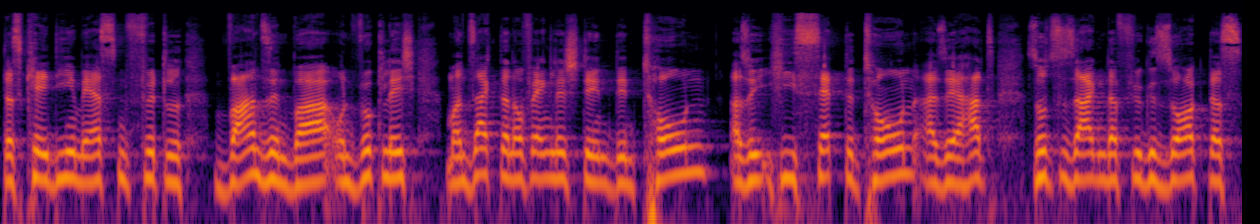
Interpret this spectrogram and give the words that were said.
dass KD im ersten Viertel Wahnsinn war und wirklich, man sagt dann auf Englisch den, den Tone, also he set the tone, also er hat sozusagen dafür gesorgt, dass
